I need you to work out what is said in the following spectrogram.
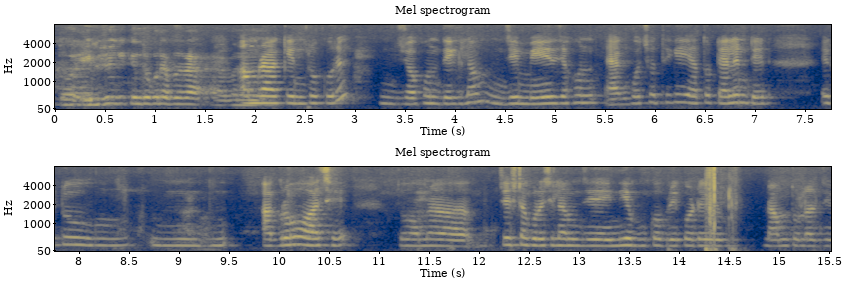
তো এই বিষয়কে কেন্দ্র করে আপনারা মানে আমরা কেন্দ্র করে যখন দেখলাম যে মেয়ের যখন এক বছর থেকেই এত ট্যালেন্টেড একটু আগ্রহ আছে তো আমরা চেষ্টা করেছিলাম যে ইন্ডিয়া বুক অফ রেকর্ডে নাম তোলার যে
